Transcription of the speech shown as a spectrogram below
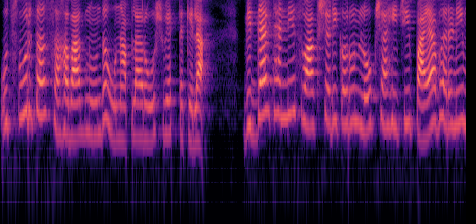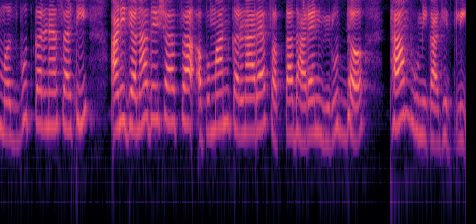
उत्स्फूर्त सहभाग नोंदवून आपला रोष व्यक्त केला. विद्यार्थ्यांनी स्वाक्षरी करून लोकशाहीची पायाभरणी मजबूत करण्यासाठी आणि जनादेशाचा अपमान करणाऱ्या सत्ताधाऱ्यांविरुद्ध ठाम भूमिका घेतली.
